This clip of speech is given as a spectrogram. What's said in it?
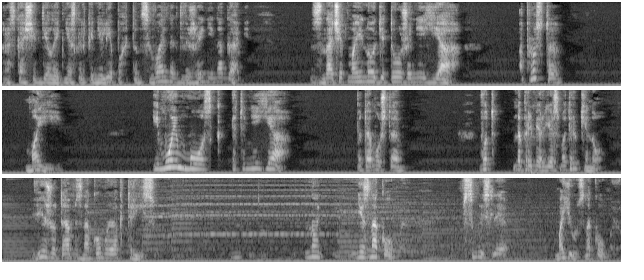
Рассказчик делает несколько нелепых танцевальных движений ногами. Значит, мои ноги тоже не я, а просто мои. И мой мозг — это не я. Потому что... Вот, например, я смотрю кино, вижу там знакомую актрису. Ну, незнакомую. В смысле, мою знакомую.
